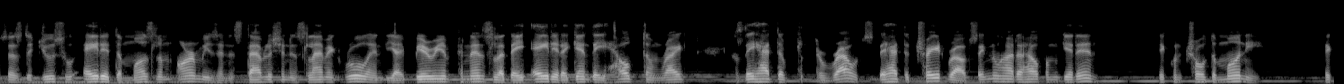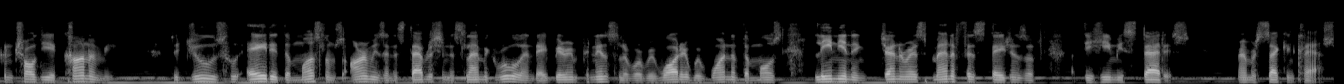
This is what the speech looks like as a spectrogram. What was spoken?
Says the Jews who aided the Muslim armies in establishing Islamic rule in the Iberian Peninsula, they aided. Again, they helped them, right? Because they had the, the routes, they had the trade routes. They knew how to help them get in. They controlled the money. They controlled the economy. The Jews who aided the Muslims' armies in establishing Islamic rule in the Iberian Peninsula were rewarded with one of the most lenient and generous manifestations of Dhimmi status. Remember, second class.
